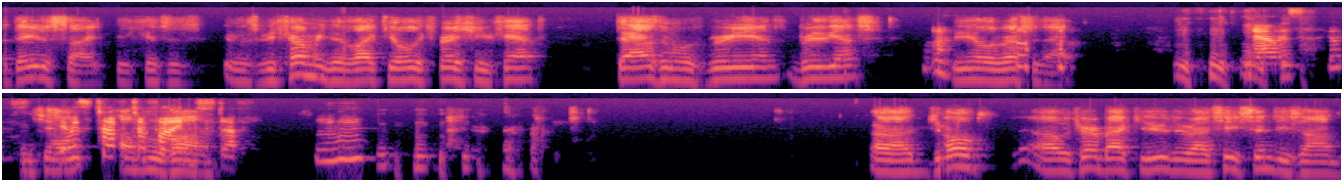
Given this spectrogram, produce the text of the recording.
uh, data site because it's- it was becoming like the old expression, you can't dazzle with brilliance, brilliance. You know the rest of that. Yeah, it was, it was, so it was tough I'll to find on. stuff. hmm Uh, Joe, I'll turn back to you. Do I see Cindy's on?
